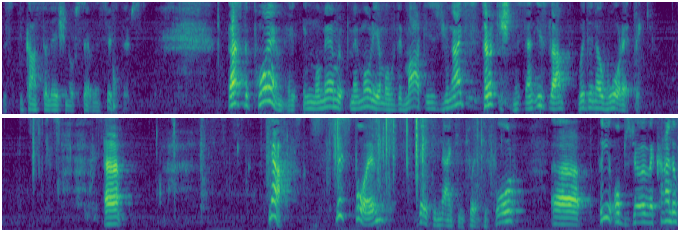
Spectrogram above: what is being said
the constellation of seven sisters. Thus, the poem in memoriam of the martyrs unites Turkishness and Islam within a war epic. Uh, now, this poem, dated 1924, uh, we observe a kind of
